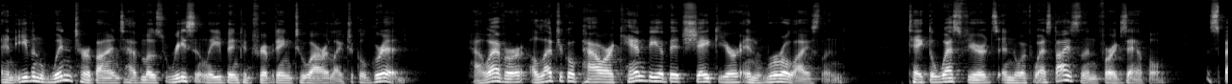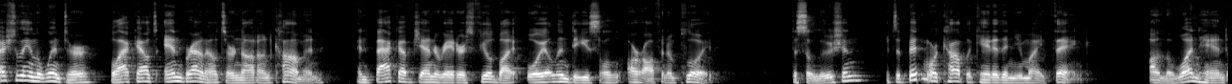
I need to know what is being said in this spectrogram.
and even wind turbines have most recently been contributing to our electrical grid. However, electrical power can be a bit shakier in rural Iceland. Take the Westfjords in northwest Iceland, for example. Especially in the winter, blackouts and brownouts are not uncommon, and backup generators fueled by oil and diesel are often employed. The solution? It's a bit more complicated than you might think. On the one hand,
